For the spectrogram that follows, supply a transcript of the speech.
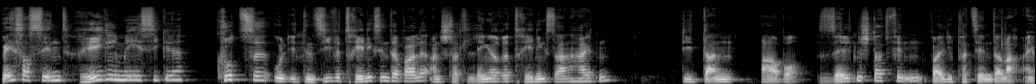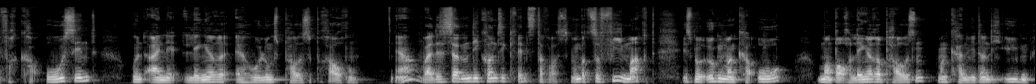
Besser sind regelmäßige, kurze und intensive Trainingsintervalle anstatt längere Trainingseinheiten, die dann aber selten stattfinden, weil die Patienten danach einfach KO sind und eine längere Erholungspause brauchen. Ja, weil das ist ja dann die Konsequenz daraus. Wenn man zu viel macht, ist man irgendwann K.O. man braucht längere Pausen, man kann wieder nicht üben.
